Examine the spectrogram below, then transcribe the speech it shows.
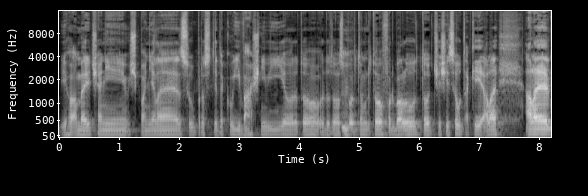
jeho američani, Španělé jsou prostě takový vášniví jo, do, toho, do toho sportu, do toho fotbalu. To Češi jsou taky, ale, ale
